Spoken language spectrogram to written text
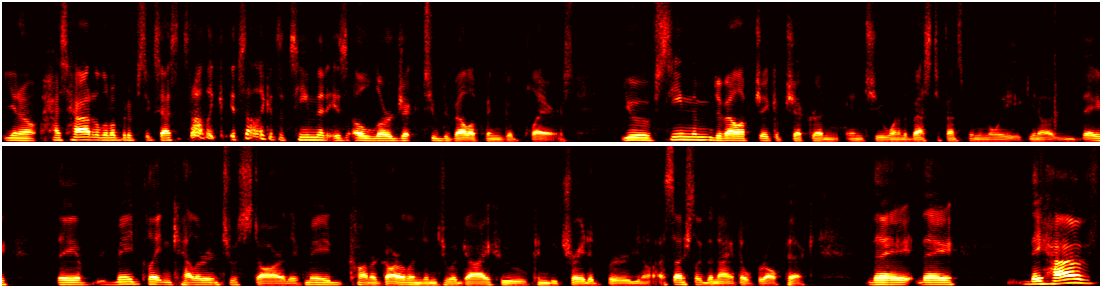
you know has had a little bit of success. It's not like it's not like it's a team that is allergic to developing good players. You've seen them develop Jakob Chychrun into one of the best defensemen in the league. You know, they they have made Clayton Keller into a star. They've made Conor Garland into a guy who can be traded for, you know, essentially the ninth overall pick. They they they have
